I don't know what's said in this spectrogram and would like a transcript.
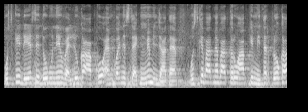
उसके डेढ़ से दो गुने वैल्यू का आपको एम कॉइन स्टैकिंग में मिल जाता है। उसके बाद मैं बात करूँ आपके मीथर प्रो का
